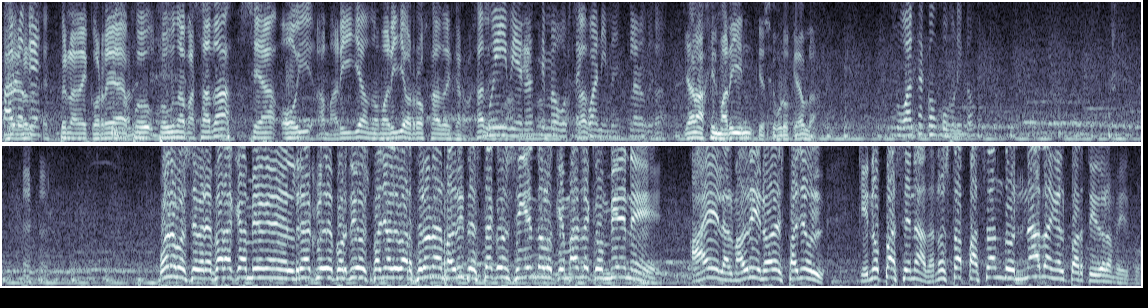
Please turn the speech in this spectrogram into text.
¿Pablo pero, qué? pero la de Correa fue, fue una pasada, sea hoy amarilla o no amarilla o roja de Carvajal. Muy bien, así me gusta, ecuánime, claro que sí. Llama a Gilmarín, que seguro que habla. Igual saca un comunicado. Bueno, pues se prepara cambio en el Real Club Deportivo Español de Barcelona. El Madrid está consiguiendo lo que más le conviene. A él, al Madrid, no al español. Que no pase nada. No está pasando nada en el partido ahora mismo.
